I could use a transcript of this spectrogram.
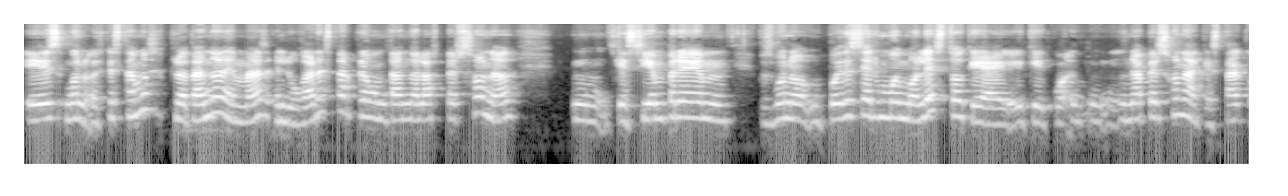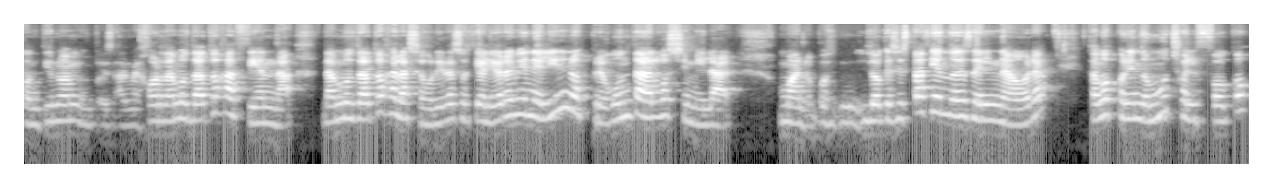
es, bueno, es que estamos explotando además, en lugar de estar preguntando a las personas mm, que siempre, pues bueno, puede ser muy molesto que, que, una persona que está continuamente, pues a lo mejor damos datos a Hacienda, damos datos a la Seguridad Social y ahora viene el INE y nos pregunta algo similar. Bueno, pues lo que se está haciendo desde el INE ahora, estamos poniendo mucho el foco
